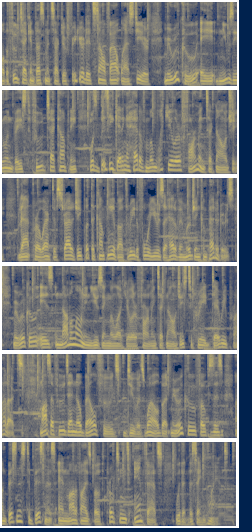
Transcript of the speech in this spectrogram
While the food tech investment sector figured itself out last year, Miruku, a New Zealand based food tech company, was busy getting ahead of molecular farming technology. That proactive strategy put the company about three to four years ahead of emerging competitors. Miruku is not alone in using molecular farming technologies to create dairy products. Mozza Foods and Nobell Foods do as well, but Miruku focuses on business to business and modifies both proteins and fats within the same plant.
